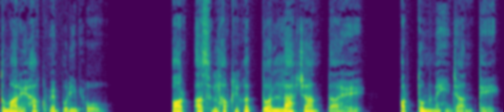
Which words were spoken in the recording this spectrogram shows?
تمہارے حق میں بری ہو۔ اور اصل حقیقت تو اللہ جانتا ہے اور تم نہیں جانتے۔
